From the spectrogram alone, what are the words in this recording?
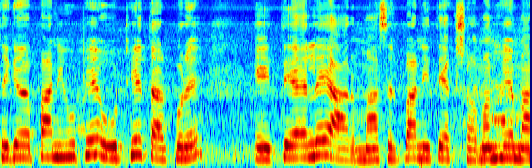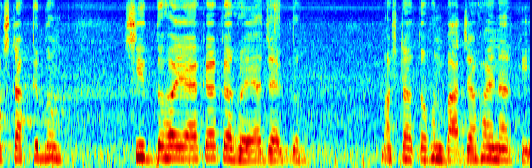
থেকে পানি উঠে উঠে তারপরে এই তেলে আর মাছের পানিতে এক সমান হয়ে মাছটা একদম সিদ্ধ হয়ে একাকার হয়ে যায় একদম। মাছটা তখন বাজা হয় না আর কি।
